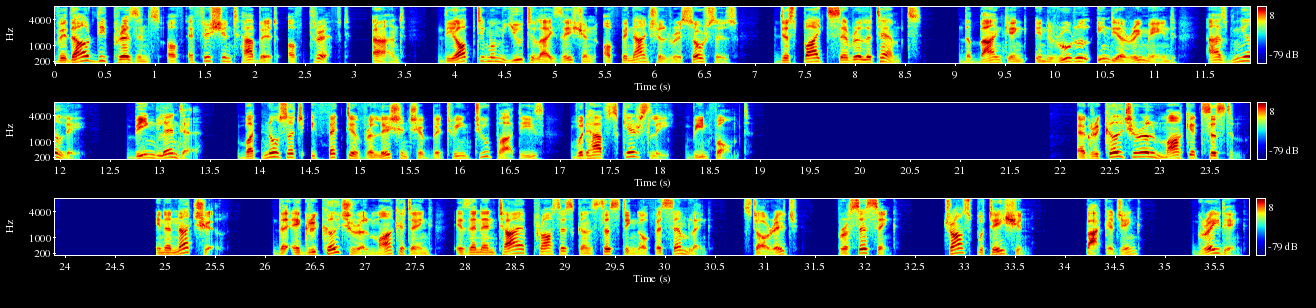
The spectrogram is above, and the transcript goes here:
Without the presence of efficient habit of thrift and the optimum utilization of financial resources, despite several attempts, the banking in rural India remained as merely being lender, but no such effective relationship between two parties would have scarcely been formed. Agricultural Market System In a nutshell, the agricultural marketing is an entire process consisting of assembling, storage, processing, transportation, packaging, grading,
